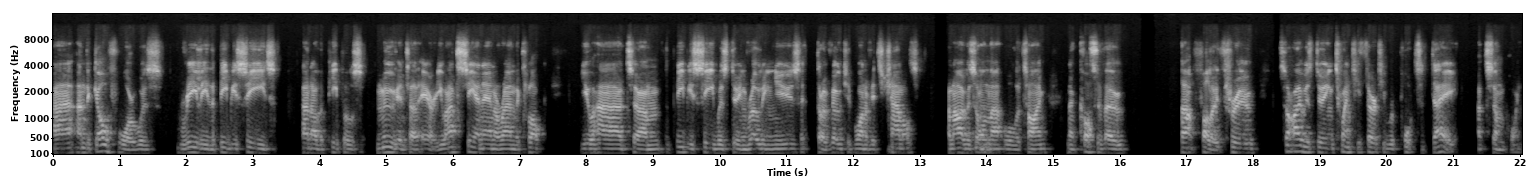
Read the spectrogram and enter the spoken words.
Uh, and the Gulf War was really the BBC's and other people's move into that area. You had CNN around the clock. You had um, the BBC was doing rolling news, it devoted one of its channels, and I was on that all the time. And Kosovo, that followed through. So I was doing 20, 30 reports a day at some point.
